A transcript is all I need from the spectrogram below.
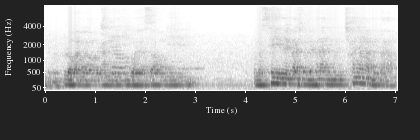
이름을 불러가며 주여. 기도하여 싸우니 정말 새 일을 행하시는 우리 하나님을 찬양합니다.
